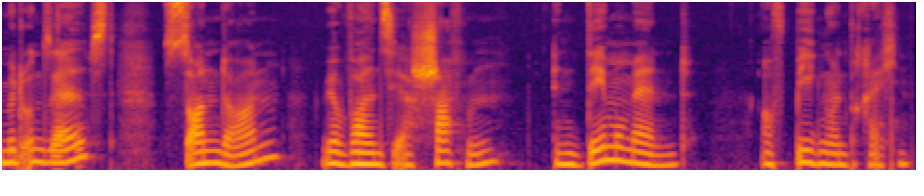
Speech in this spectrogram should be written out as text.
mit uns selbst, sondern wir wollen sie erschaffen in dem Moment auf Biegen und Brechen.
